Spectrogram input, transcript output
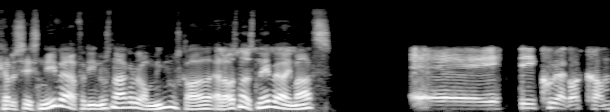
Kan du se snevejr? Fordi nu snakker du om minusgrader. Er der også noget snevejr i marts? Øh, det kunne da godt komme.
